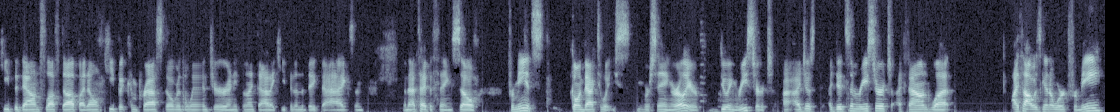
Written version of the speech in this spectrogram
keep the down fluffed up. I don't keep it compressed over the winter or anything like that. I keep it in the big bags and and that type of thing. So for me, it's going back to what you were saying earlier, doing research. I, I just I did some research. I found what I thought was going to work for me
